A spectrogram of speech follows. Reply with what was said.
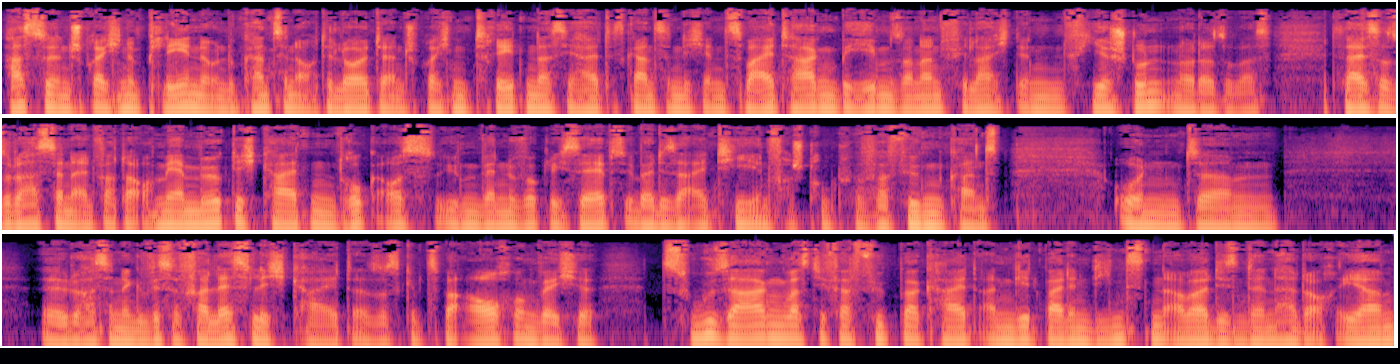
hast du entsprechende Pläne und du kannst dann auch die Leute entsprechend treten, dass sie halt das Ganze nicht in zwei Tagen beheben, sondern vielleicht in vier Stunden oder sowas. Das heißt also, du hast dann einfach da auch mehr Möglichkeiten, Druck auszuüben, wenn du wirklich selbst über diese IT-Infrastruktur verfügen kannst. Und ähm, äh, du hast eine gewisse Verlässlichkeit. Also es gibt zwar auch irgendwelche Zusagen, was die Verfügbarkeit angeht bei den Diensten, aber die sind dann halt auch eher,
